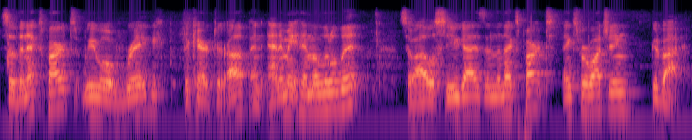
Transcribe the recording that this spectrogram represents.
So the next part, we will rig the character up and animate him a little bit. So I will see you guys in the next part. Thanks for watching. Goodbye.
